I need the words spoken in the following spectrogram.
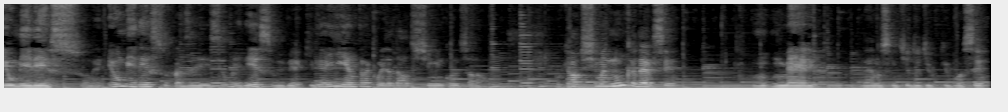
eu mereço, né? Eu mereço fazer isso, eu mereço viver aquilo. E aí entra a coisa da autoestima incondicional. Porque a autoestima nunca deve ser um mérito, né? no sentido de que você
